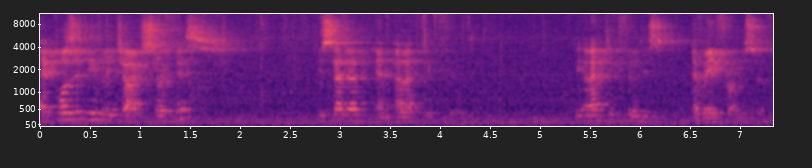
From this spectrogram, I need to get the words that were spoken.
a positively charged surface, you set up an electric field. The electric field is away from the surface.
